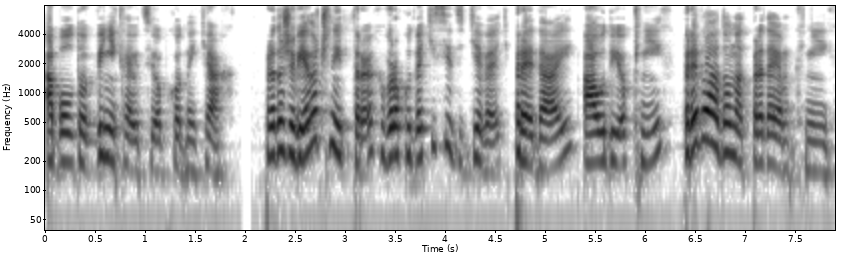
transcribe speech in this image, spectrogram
a bol to vynikajúci obchodný ťah pretože Vianočný trh v roku 2009 predaj audiokníh prevládol nad predajom kníh.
